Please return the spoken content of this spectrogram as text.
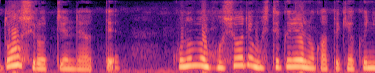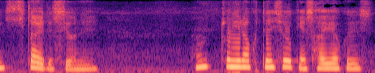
どうしろって言うんだよって。この分保証でもしてくれるのかって逆に聞きたいですよね。本当に楽天証券最悪です。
